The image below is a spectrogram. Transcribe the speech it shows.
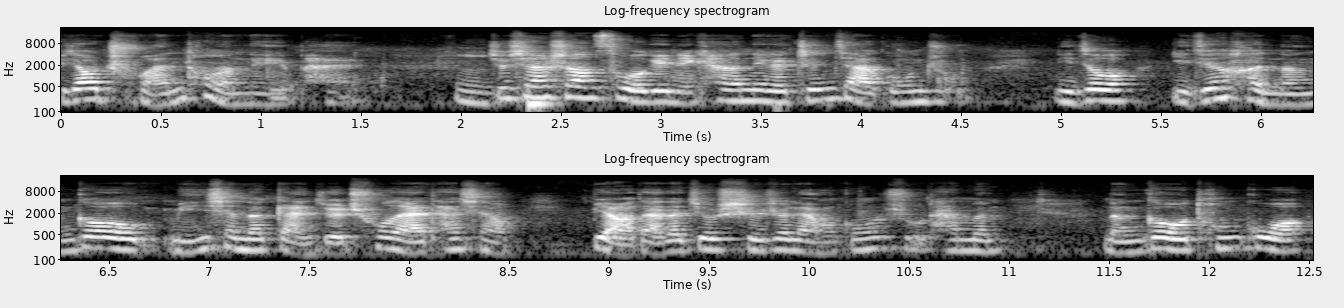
比较传统的那一派。嗯。就像上次我给你看的那个真假公主，你就已经很能够明显的感觉出来，他想表达的就是这两个公主她们能够通过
